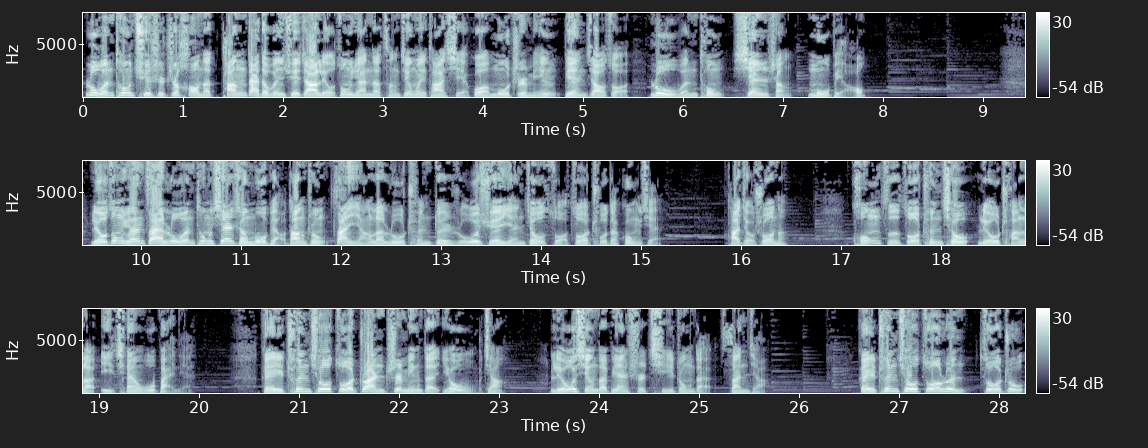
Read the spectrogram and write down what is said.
陆文通去世之后呢，唐代的文学家柳宗元呢曾经为他写过墓志铭，便叫做《陆文通先生墓表》。柳宗元在《陆文通先生墓表》当中赞扬了陆纯对儒学研究所做出的贡献，他就说呢：“孔子作《春秋》流传了一千五百年，给《春秋》作传知名的有五家，流行的便是其中的三家。”给《春秋》作论、作注、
